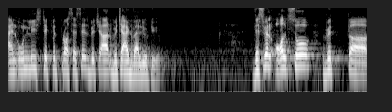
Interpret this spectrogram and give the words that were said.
and only stick with processes which, are, which add value to you. This will also, with uh,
